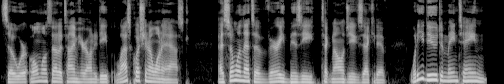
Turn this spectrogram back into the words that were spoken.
So we're almost out of time here Anudeep. Last question I want to ask. As someone that's a very busy technology executive, What do you do to maintain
